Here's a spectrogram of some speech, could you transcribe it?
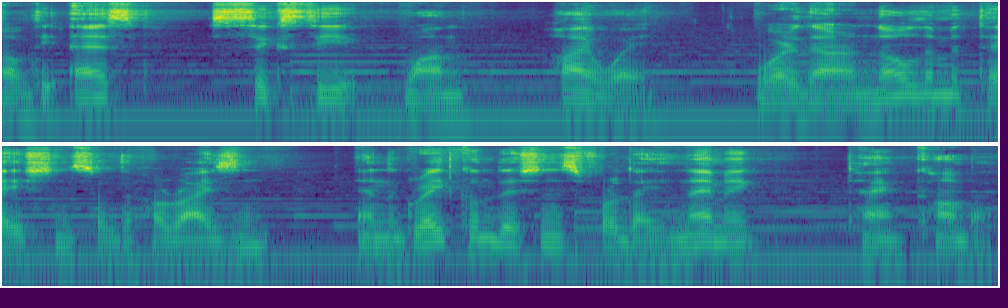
of the S61 highway, where there are no limitations of the horizon and great conditions for dynamic tank combat.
